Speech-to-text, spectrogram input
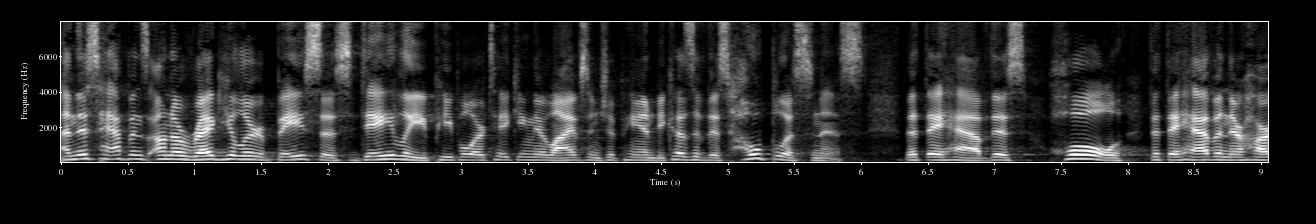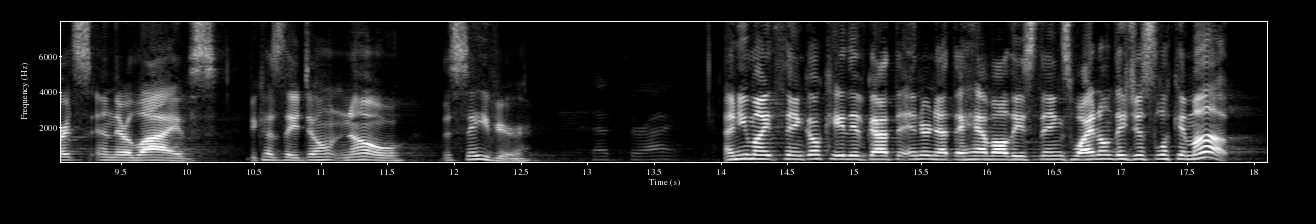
And this happens on a regular basis. Daily, people are taking their lives in Japan because of this hopelessness that they have, this hole that they have in their hearts and their lives because they don't know the Savior. That's right. And you might think, okay, they've got the internet, they have all these things. Why don't they just look him up?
